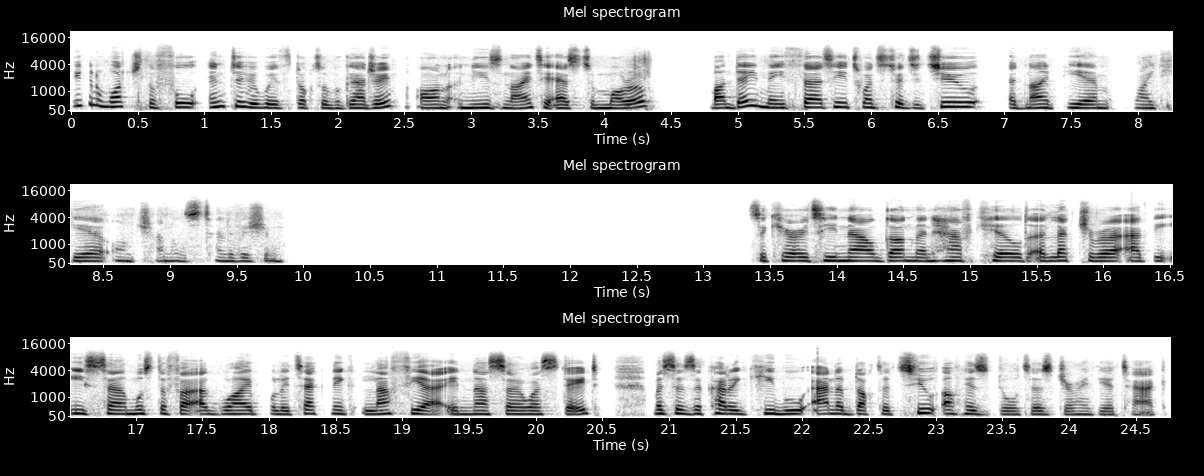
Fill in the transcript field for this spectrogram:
You can watch the full interview with Dr. Bugaje on Newsnight as tomorrow, Monday, May 30, 2022, at 9 p.m. right here on Channels Television. Security now. Gunmen have killed a lecturer at the Isa Mustafa Agwai Polytechnic, Lafia in Nasarawa State. Mr. Zakari Kibu and abducted two of his daughters during the attack.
